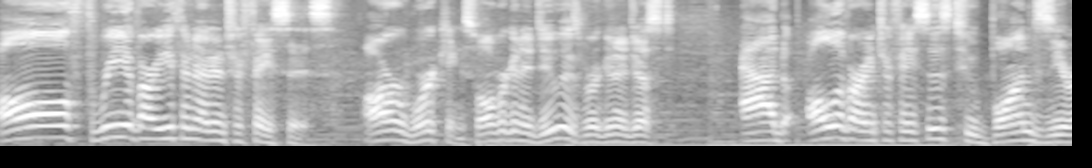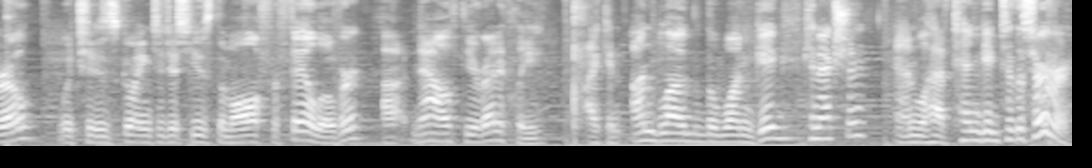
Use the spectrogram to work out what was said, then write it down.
All three of our ethernet interfaces are working. So all we're gonna do is we're gonna just add all of our interfaces to bond zero, which is going to just use them all for failover. Uh, now, theoretically, I can unplug the one gig connection and we'll have 10 gig to the server.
